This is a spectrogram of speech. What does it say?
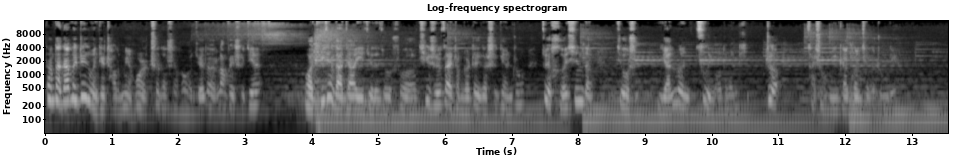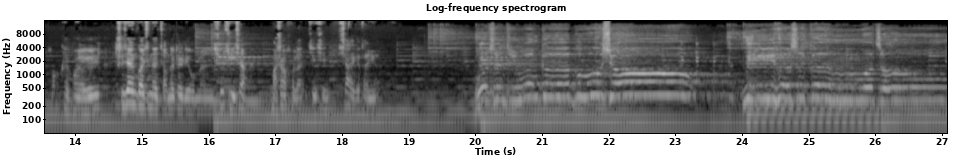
当大家为这个问题吵得面红耳赤的时候，我觉得浪费时间。我提醒大家一句的就是说，其实在整个这个事件中，最核心的就是言论自由的问题，这才是我们应该关切的重点。好，各位朋友，由于时间关系呢，讲到这里，我们休息一下，马上回来进行下一个单元。我曾经问个不休，你何时跟我走？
